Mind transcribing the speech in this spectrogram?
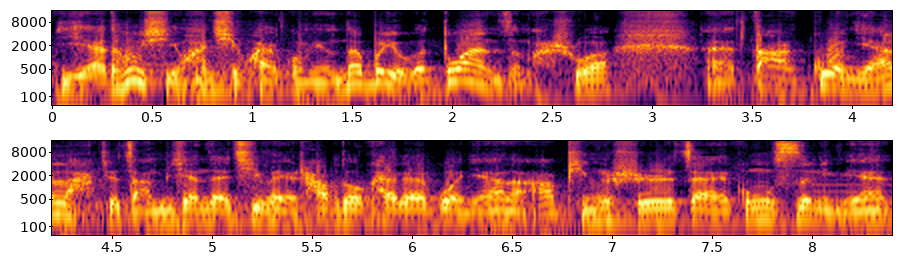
也都喜欢起外国名字。那不有个段子嘛，说，哎，大过年了，就咱们现在气氛也差不多，开开过年了啊。平时在公司里面。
